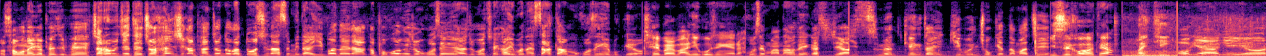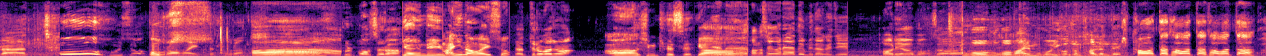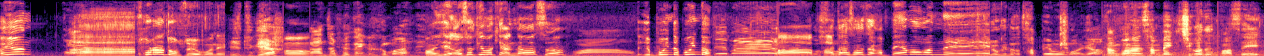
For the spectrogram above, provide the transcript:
어, 성훈아 이거 편집해 자 여러분 이제 대충 1시간 반 정도가 또 지났습니다 이번에는 아까 보고 형이 좀 고생해가지고 제가 이번에 싹 다 한번 고생해볼게요 제발 많이 고생해라. 고생 많아도 되니까 진짜 있으면 굉장히 기분 좋겠다 맞지? 있을 것 같아요? 파이팅. 어기야기여라 오! 뭐 있어? 소라만 있다 소라. 아. 와 불법 써라 야, 근데 많이 나와 있어? 야 들어가지마 아힘 개쎄 야. 얘는 방생을 해야 됩니다 그지? 버려 버섯 무거워 무거워 많이 무거워 이거 좀 다른데? 다 왔다, 다 왔다, 다 왔다. 과연? 아, 소라도 없어, 이번에. 이두 개야? 어. 나안 잡혀도 되니까 그만 어, 이제 여섯 개밖에 안 남았어. wow 이제 보인다, 보인다. 제발 아, 빼먹었어. 바다 사자가 빼먹었네. 여기 있는 거 다 빼먹은 거 아니야? 강거 한 300 치거든? 마세이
